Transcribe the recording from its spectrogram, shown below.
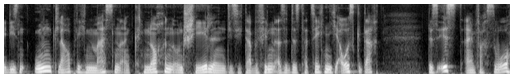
Mit diesen unglaublichen Massen an Knochen und Schädeln, die sich da befinden. Also das ist tatsächlich nicht ausgedacht. Das ist einfach so.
